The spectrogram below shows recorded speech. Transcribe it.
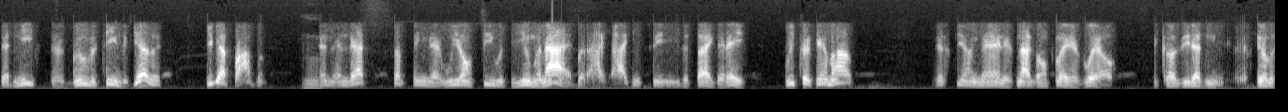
that needs to glue the team together, you got problems, mm. and and that's something that we don't see with the human eye. But I I can see the fact that hey, we took him out. This young man is not going to play as well because he doesn't feel as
